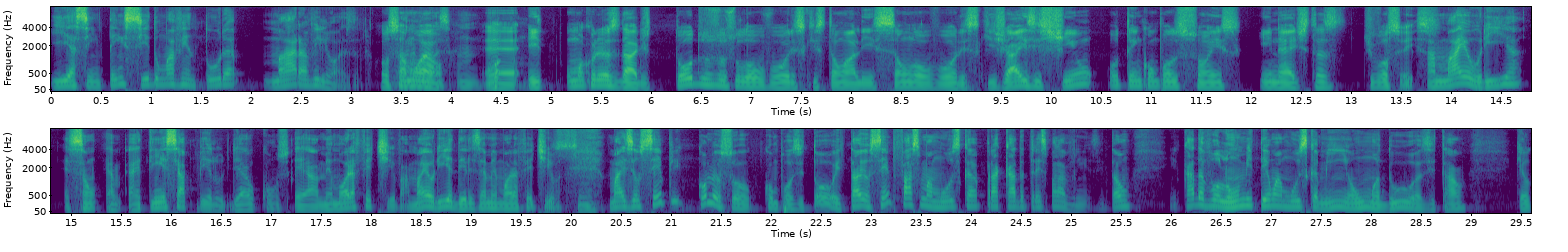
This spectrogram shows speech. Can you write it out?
E assim, tem sido uma aventura maravilhosa. Ô Samuel, Maravilhosa. Hum. é, e uma curiosidade. Todos os louvores que estão ali são louvores que já existiam ou tem composições inéditas de vocês? A maioria são, é- é- tem esse apelo, de, é, é a memória afetiva. A maioria deles é memória afetiva. Sim. Mas eu sempre, como eu sou compositor e tal, eu sempre faço uma música para cada três palavrinhas. Então, em cada volume tem uma música minha, uma, duas e tal. Que eu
